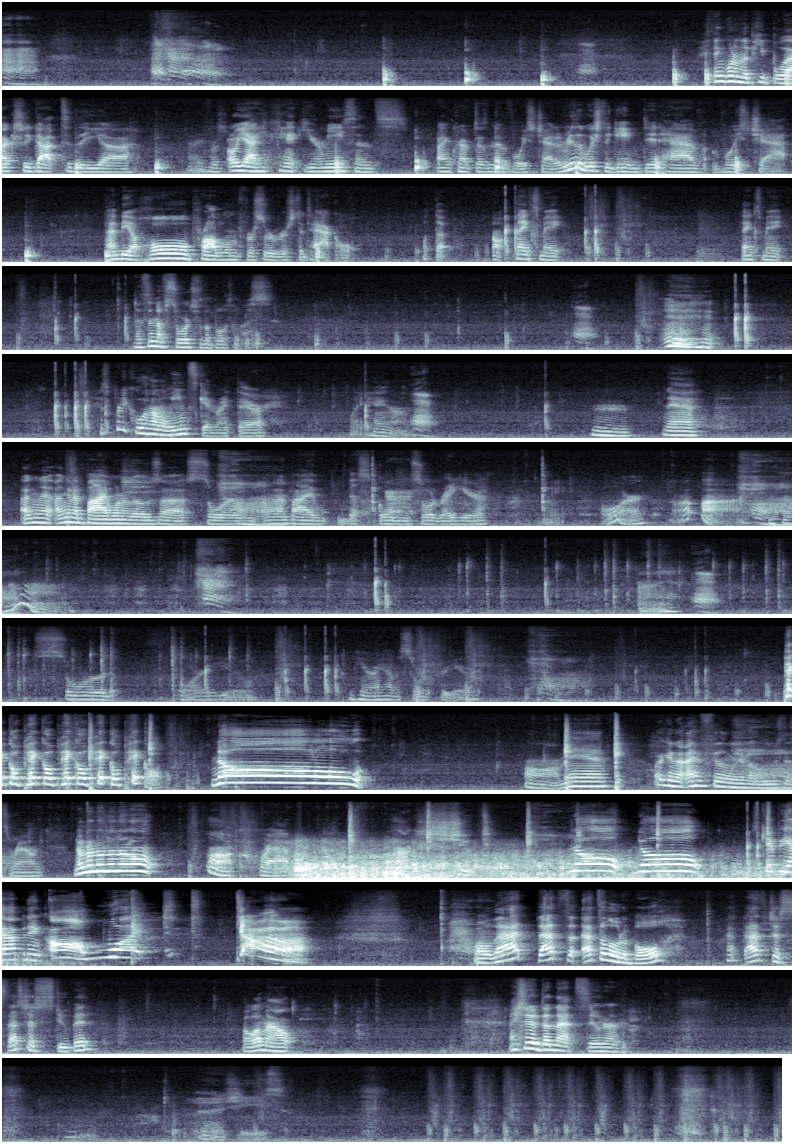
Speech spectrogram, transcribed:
I think one of the people actually got to the, uh, oh yeah, he can't hear me since Minecraft doesn't have voice chat. I really wish the game did have voice chat. That'd be a whole problem for servers to tackle. What the? Oh, thanks, mate. Thanks, mate. That's enough swords for the both of us. it's a pretty cool Halloween skin right there. Wait, hang on. Hmm. Nah. I'm gonna I'm gonna buy one of those uh sword. I'm gonna buy this golden sword right here. Wait. Or Ah. Hmm. Sword for you. Come here, I have a sword for you. Pickle, pickle, pickle, pickle, pickle! No! Aw, man. We're gonna, I have a feeling we're gonna lose this round. No, no, no, no, no, no! Oh crap. Oh shoot. No! No! This can't be happening. Oh what? Ah! Well that that's that's a load of bull. That, that's just that's just stupid. Well I'm out. I should have done that sooner. Oh, Jeez.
